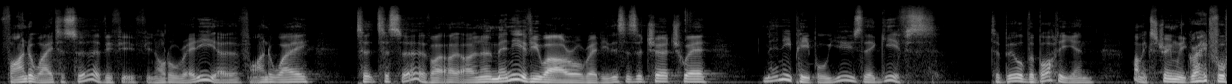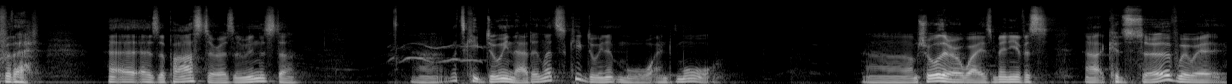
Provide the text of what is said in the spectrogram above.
find a way to serve. If, you, if you're not already, uh, find a way to, to serve. I, I know many of you are already. This is a church where many people use their gifts to build the body, and I'm extremely grateful for that uh, as a pastor, as a minister. Uh, let's keep doing that, and let's keep doing it more and more. Uh, I'm sure there are ways many of us uh, could serve where we're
